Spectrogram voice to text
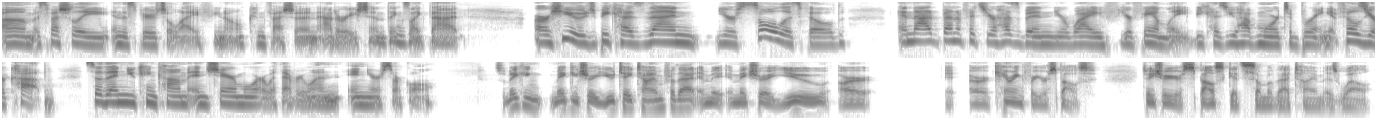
Um, especially in the spiritual life, you know, confession, adoration, things like that are huge because then your soul is filled and that benefits your husband, your wife, your family because you have more to bring. It fills your cup. So then you can come and share more with everyone in your circle. So making making sure you take time for that and, ma- and make sure you are are caring for your spouse to make sure your spouse gets some of that time as well.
